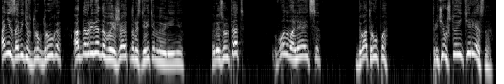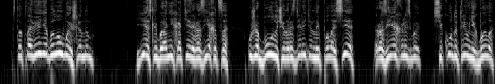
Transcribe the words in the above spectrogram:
они, завидев друг друга, одновременно выезжают на разделительную линию. Результат? Вон валяется. Два трупа. Причем, что интересно, столкновение было умышленным. Если бы они хотели разъехаться, уже будучи на разделительной полосе, разъехались бы, секунды три у них было.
